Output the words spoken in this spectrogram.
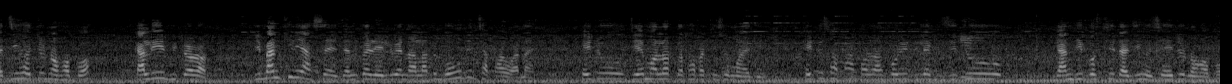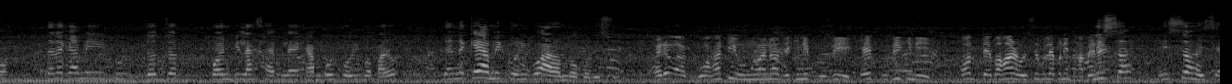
আজি হয়তো নহ'ব। কালিৰ ভিতৰত যিমানখিনি আছে যেনেকৈ ৰেলৱে নালাটো বহুদিন চাফা হোৱা নাই। সেইটো জে মলত কথা পাতিছোঁ মই আজি সেইটো চাফা কৰা কৰি দিলে যিটো গান্ধী বস্তিত আজি হৈছে সেইটো নহ'ব। তেনেকৈ আমি য'ত য'ত পইণ্টবিলাক চাই পেলাই কামবোৰ কৰিব পাৰোঁ তেনেকৈ আমি কৰিব আৰম্ভ কৰিছোঁ। বাইদেউ গুৱাহাটী উন্নয়নৰ যিখিনি পুঁজি সেই পুঁজিখিনি সৎ ব্যৱহাৰ হৈছে বুলি আপুনি ভাবেনে? নিশ্চয় নিশ্চয় হৈছে।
